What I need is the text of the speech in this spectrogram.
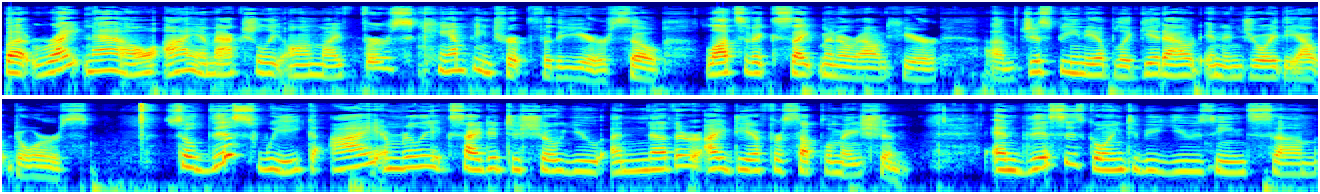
but right now I am actually on my first camping trip for the year, so lots of excitement around here. Um, just being able to get out and enjoy the outdoors. So this week I am really excited to show you another idea for sublimation. And this is going to be using some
